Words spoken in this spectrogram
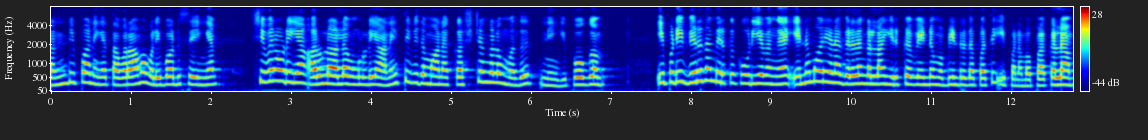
கண்டிப்பாக நீங்கள் தவறாமல் வழிபாடு செய்யுங்க. சிவனுடைய அருளால் உங்களுடைய அனைத்து விதமான கஷ்டங்களும் வந்து நீங்கி போகும். இப்படி விரதம் இருக்கக்கூடியவங்க என்ன மாதிரியான விரதங்கள்லாம் இருக்க வேண்டும் அப்படின்றத பற்றி இப்போ நம்ம பார்க்கலாம்.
